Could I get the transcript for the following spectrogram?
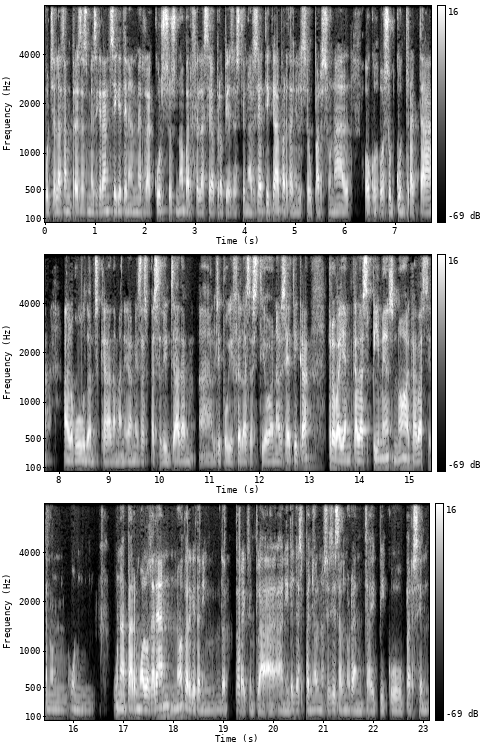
potser les empreses més grans sí que tenen més recursos no? per fer la seva pròpia gestió energètica, per tenir el seu personal o, o subcontractar algú doncs, que de manera més especialitzada eh, els hi pugui fer la gestió energètica, però veiem que les pimes no? acaba sent un, un, una part molt gran, no? perquè tenim, doncs, per exemple, a, a nivell espanyol, no sé si és el 90 i pico per cent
